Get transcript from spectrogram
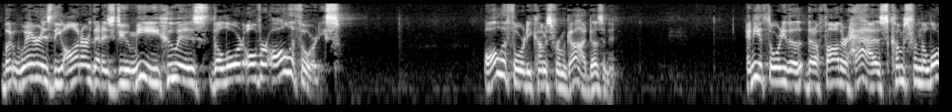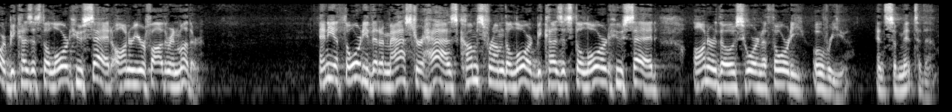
But where is the honor that is due me, who is the Lord over all authorities? All authority comes from God, doesn't it? Any authority that, that a father has comes from the Lord because it's the Lord who said, Honor your father and mother. Any authority that a master has comes from the Lord because it's the Lord who said, Honor those who are in authority over you and submit to them.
